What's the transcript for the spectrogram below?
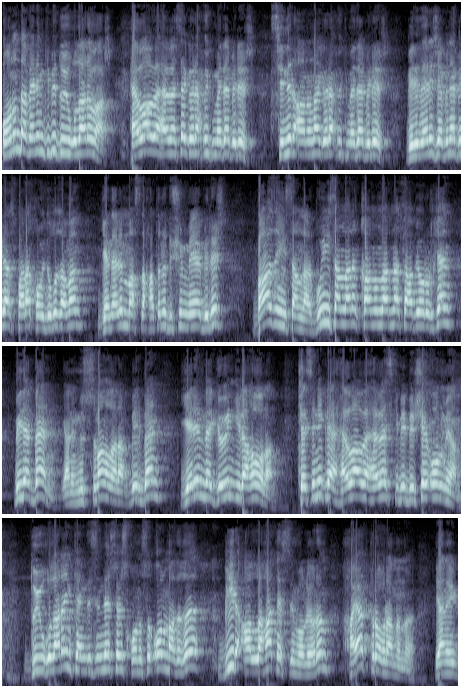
Onun da benim gibi duyguları var. Heva ve hevese göre hükmedebilir. Sinir anına göre hükmedebilir. Birileri cebine biraz para koyduğu zaman genelin maslahatını düşünmeyebilir. Bazı insanlar bu insanların kanunlarına tabi olurken bir de ben yani Müslüman olarak bir ben yerin ve göğün ilahı olan kesinlikle heva ve heves gibi bir şey olmayan duyguların kendisinde söz konusu olmadığı bir Allah'a teslim oluyorum. Hayat programımı yani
